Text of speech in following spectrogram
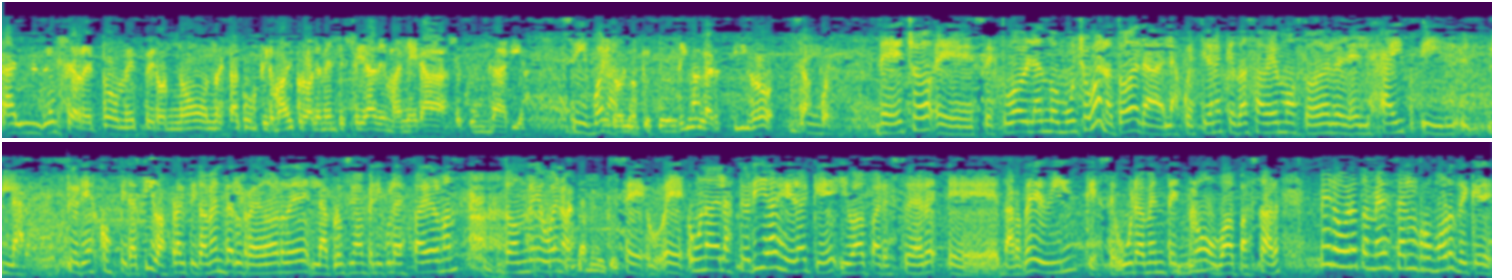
Tal vez se retome, pero no no está confirmado y probablemente sea de manera secundaria. Sí, bueno. Pero lo que podría haber sido ya Sí. fue. De hecho, eh, se estuvo hablando mucho, bueno, todas la- las cuestiones que ya sabemos, todo el, el hype y, y las teorías conspirativas prácticamente alrededor de la próxima película de Spider-Man, donde, bueno, se- eh, una de las teorías era que iba a aparecer eh, Daredevil, que seguramente no va a pasar, pero ahora también está el rumor de que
